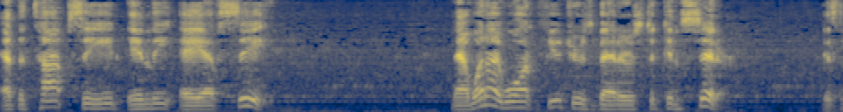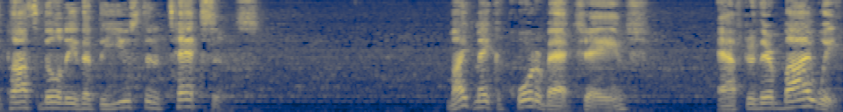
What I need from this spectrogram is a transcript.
at the top seed in the AFC. Now, what I want futures bettors to consider is the possibility that the Houston Texans might make a quarterback change after their bye week.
